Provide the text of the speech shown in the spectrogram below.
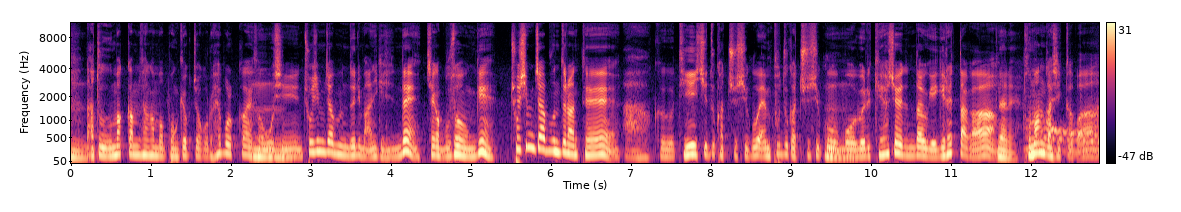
음. 나도 음악 감상 한번 본격적으로 해볼까 해서 음. 오신 초심자분들이 많이 계신데 제가 무서운 게 초심자분들한테 아 그 DAC도 갖추시고 앰프도 갖추시고 음. 뭐왜 이렇게 하셔야 된다고 얘기를 했다가 네네. 도망가실까봐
